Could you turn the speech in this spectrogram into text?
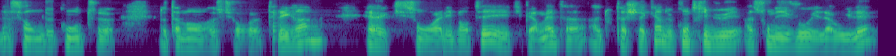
d'un certain nombre de comptes, notamment sur Telegram, qui sont alimentés et qui permettent à, tout à chacun de contribuer à son niveau et là où il est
